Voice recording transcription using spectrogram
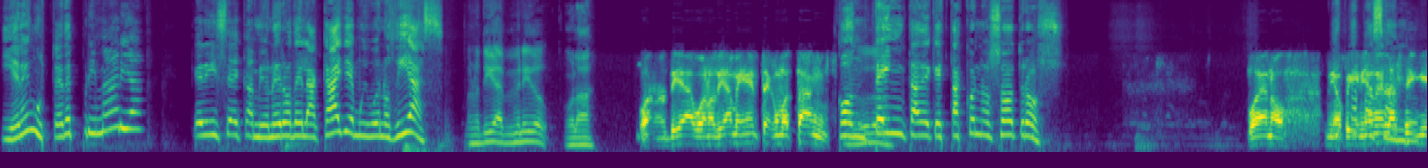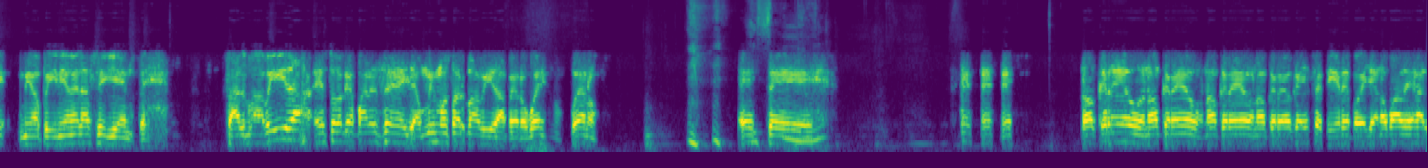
¿Tienen ustedes primaria? ¿Qué dice Camionero de la Calle? Muy buenos días. Buenos días, bienvenido. Hola. Buenos días, buenos días, mi gente, ¿cómo están? Contenta de que estás con nosotros. Bueno, mi ¿Qué está opinión es la mi opinión es la siguiente. Salvavidas, eso es lo que parece ella, un mismo salvavidas, pero bueno, bueno. Este No creo, no creo, no creo, no creo que ella se tire, porque ella no va a dejar,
